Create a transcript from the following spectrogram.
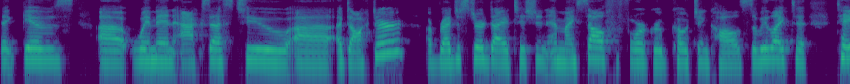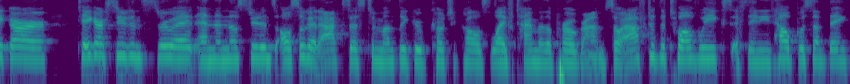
that gives uh, women access to uh, a doctor a registered dietitian and myself for group coaching calls so we like to take our take our students through it and then those students also get access to monthly group coaching calls lifetime of the program. So after the 12 weeks if they need help with something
